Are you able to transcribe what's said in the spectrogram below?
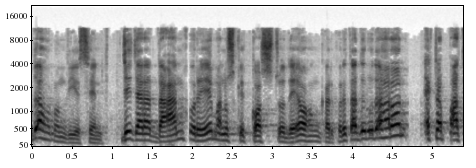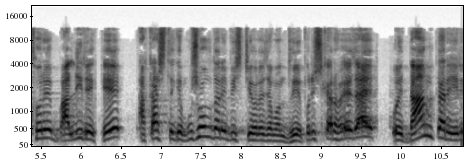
উদাহরণ দিয়েছেন যে, যারা দান করে মানুষকে কষ্ট দেয়, অহংকার করে, তাদের উদাহরণ একটা পাথরে বালি রেখে আকাশ থেকে মুসলধারে বৃষ্টি হলে যেমন ধুয়ে পরিষ্কার হয়ে যায়, ওই দানকারীর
